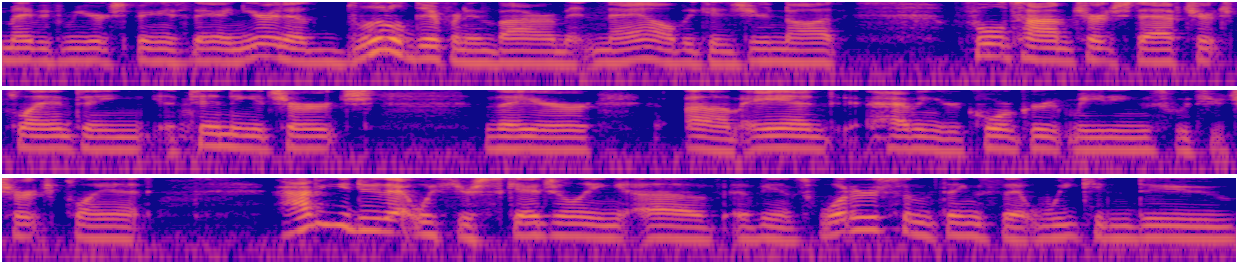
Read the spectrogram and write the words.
maybe from your experience there, and you're in a little different environment now because you're not full-time church staff, church planting, attending a church there, um, and having your core group meetings with your church plant. How do you do that with your scheduling of events? What are some things that we can do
